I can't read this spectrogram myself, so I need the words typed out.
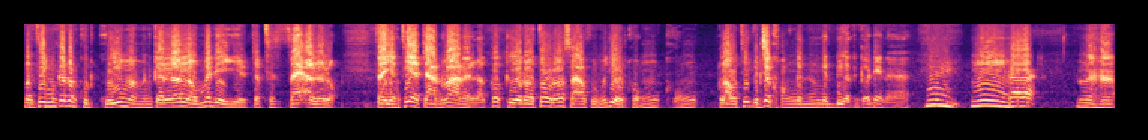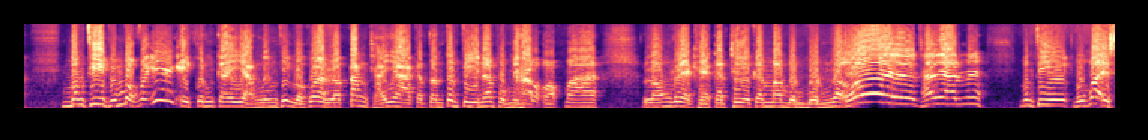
บางทีมันก็ต้องขุดคุยมาเหมือนกันแล้วเราไม่ได้จะแซะอะไรหรอก แต่อย่างที่อาจารย์ว่าเนี่ยเราก็คือเราต้องรักษาผลประโยชน์ของของเราที่เป็นเจ้าของเงินเงินเดือนเขาเนี่ยนะอืมอืมนะนะฮะบางทีผมบอกว่าเอ๊ะไอ้กลไกอย่างหนึ่งที่บอกว่าเราตั้งฉายากันตอนต้นปีนะ ผมเห็นครับก็ออกมาร้องเรียกแขกกระเทือกันมาบ่นๆว่าโอ้ยฉายาไม่บางทีผมว่าไอ้แ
